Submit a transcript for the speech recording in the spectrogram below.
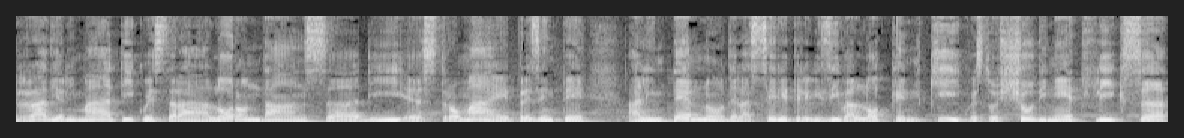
Radio Animati, questa era l'Oron Dance di eh, Stromae presente all'interno della serie televisiva Lock and Key, questo show di Netflix eh,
